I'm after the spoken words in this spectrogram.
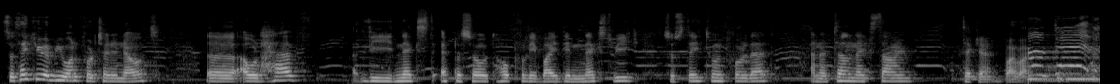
So thank you everyone for tuning out. Uh, I will have the next episode hopefully by the next week. So stay tuned for that. And until next time, take care. Bye bye.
